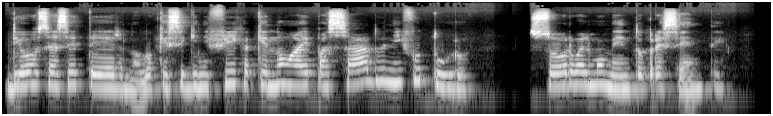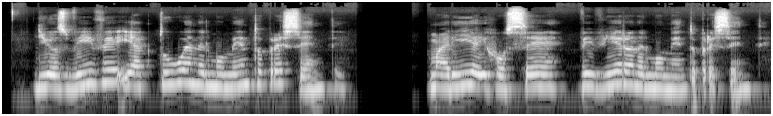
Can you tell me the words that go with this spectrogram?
Dios es eterno, lo que significa que no hay pasado ni futuro, solo el momento presente. Dios vive y actúa en el momento presente. María y José vivieron el momento presente.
